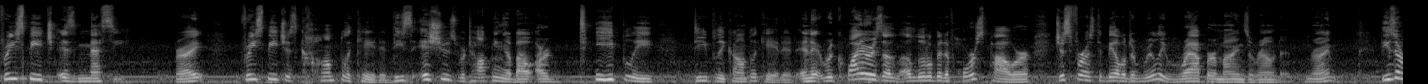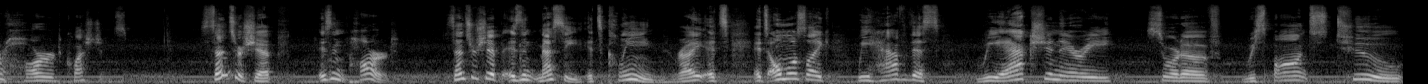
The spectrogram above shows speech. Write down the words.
free speech is messy, right? Free speech is complicated. These issues we're talking about are deeply, deeply complicated, and it requires a, a little bit of horsepower just for us to be able to really wrap our minds around it, right? These are hard questions. Censorship isn't hard. Censorship isn't messy. It's clean, right? It's it's almost like we have this reactionary sort of response to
